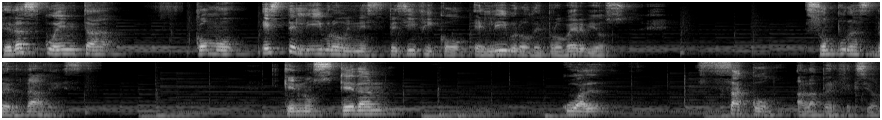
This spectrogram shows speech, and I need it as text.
te das cuenta cómo este libro en específico, el libro de Proverbios, son puras verdades que nos quedan cual saco a la perfección,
